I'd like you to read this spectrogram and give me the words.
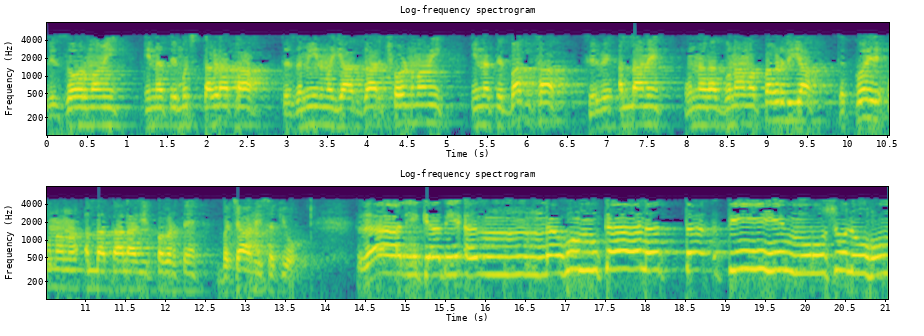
وہ زور مامی، انہاں تے مجھ تگڑا تھا، تے زمین میں یادگار چھوڑنا مامی، انہاں تے بد تھا، پھر وہ اللہ نے انہاں کا گناہ میں پکڑ لیا تو کوئی انہوں نے اللہ تعالیٰ کی پکڑتے بچا نہیں سکیو۔ ذلك بأنهم كانت تأتيهم رسلهم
